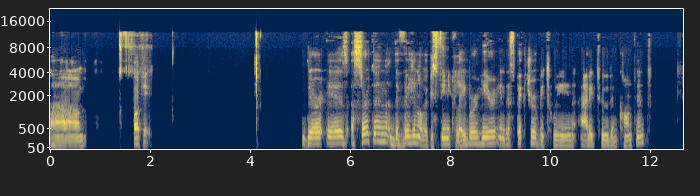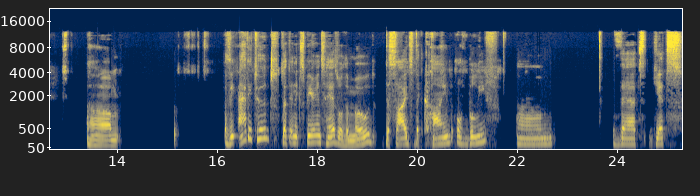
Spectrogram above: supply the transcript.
Um, okay, there is a certain division of epistemic labor here in this picture between attitude and content. Um, the attitude that an experience has or the mode decides the kind of belief um, that gets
